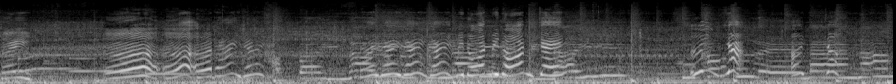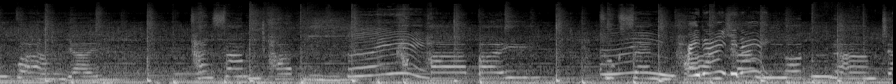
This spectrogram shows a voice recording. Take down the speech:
เฮ้ย เออ เออ เออ ได้ได้ ขับไปไหนได้ได้ได้ได้ไม่โดนไม่โดนเจ๋ง ภูเอ้ยเขาอย่าทะเลเอ้ยย่าแม่น้ำกว้างใหญ่ทางสัมผัสเฮ้ยขับพาไป ทุกเส้นทางไปได้ไปได้ ช่างงดงามใจ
